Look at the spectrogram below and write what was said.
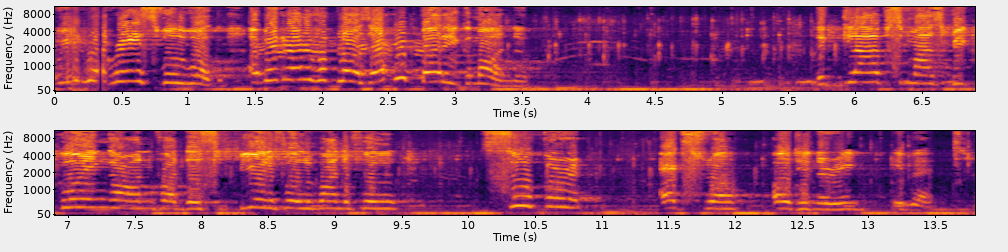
Ready? Graceful work. A big round of applause, everybody, come on. The claps must be going on for this beautiful, wonderful, super extraordinary event.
